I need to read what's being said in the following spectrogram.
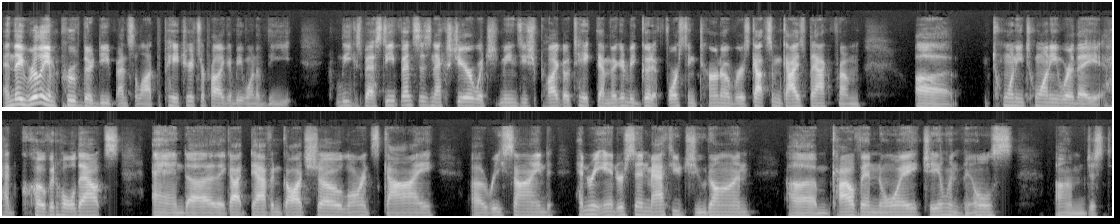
And they really improved their defense a lot. The Patriots are probably going to be one of the league's best defenses next year, which means you should probably go take them. They're going to be good at forcing turnovers. Got some guys back from uh 2020 where they had COVID holdouts, and uh, they got Davon Godchaux, Lawrence Guy uh, re-signed, Henry Anderson, Matthew Judon, um, Kyle Van Noy, Jalen Mills, um, just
